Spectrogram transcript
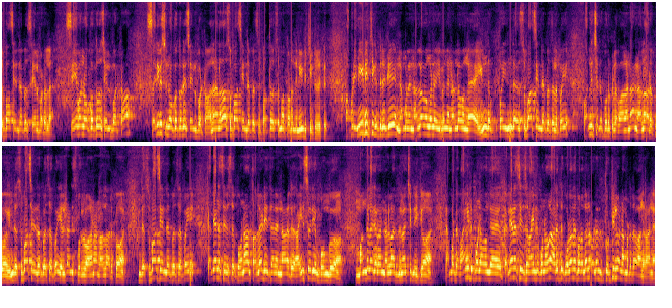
சுபாஷ் என்டர்பிரஸ் செயல்படலை. சேவை நோக்கத்தோடு செயல்பட்டோம். சர்வீஸ் நோக்கத்தோடு செயல்பட்டோம். அதனால தான் சுபாஷ் என்டர்பிரஸ் பத்து வருஷமாக தொடர்ந்து நீடிச்சுக்கிட்டு இருக்கு. அப்படி நீடிச்சுக்கிட்டு இருக்கு. நம்மளை நல்லவங்கன்னு இவங்க நல்லவங்க இந்த போய் இந்த சுபாஷ் என்டர்பிரஸில் போய் பர்னிச்சர் பொருட்களை வாங்கினா நல்லா இருக்கும். இந்த சுபாஷ் என்ற பஸ்ஸை போய் எலக்ட்ரானிக்ஸ் பொருள் வாங்கினா நல்லா இருக்கும் இந்த சுபாஷ் சந்திர பஸ்ஸை போய் கல்யாண சீரிஸை போனால் தள்ளடி தலை ஐஸ்வர்யம் பொங்கும். மங்களகரம் நல்லா நிலச்சி நிற்கும் நம்மகிட்ட வாங்கிட்டு போனவங்க கல்யாண சீரிஸ் வாங்கிட்டு போனவங்க அடுத்து குழந்தை பிறந்தோன்னு உடனே தொட்டிலும் நம்மகிட்ட தான் வாங்குறாங்க.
